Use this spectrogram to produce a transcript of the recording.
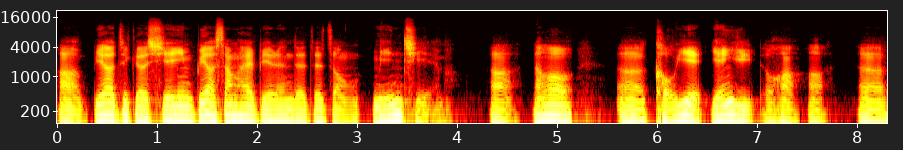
啊，不要这个邪淫，不要伤害别人的这种名节嘛，啊，然后呃口业言语的话啊，呃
